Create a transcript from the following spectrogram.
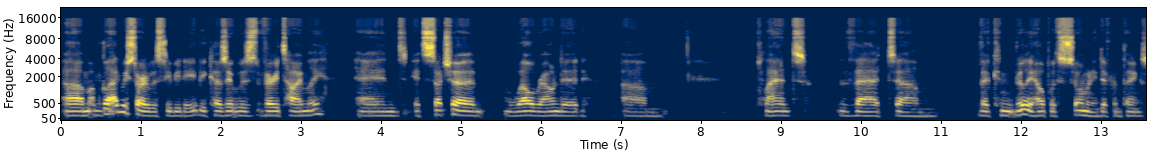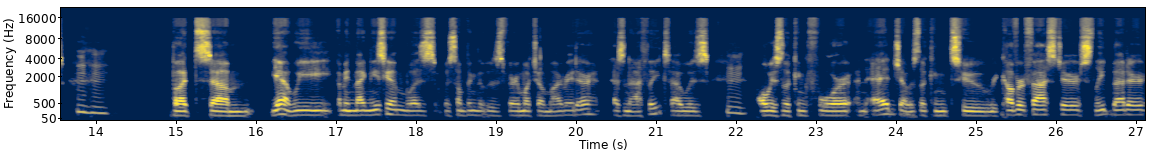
Um, I'm glad we started with CBD because it was very timely and it's such a well-rounded um, plant that um, that can really help with so many different things Mhm. but um, yeah, we I mean magnesium was was something that was very much on my radar as an athlete. I was Hmm. always looking for an edge. I was looking to recover faster, sleep better,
